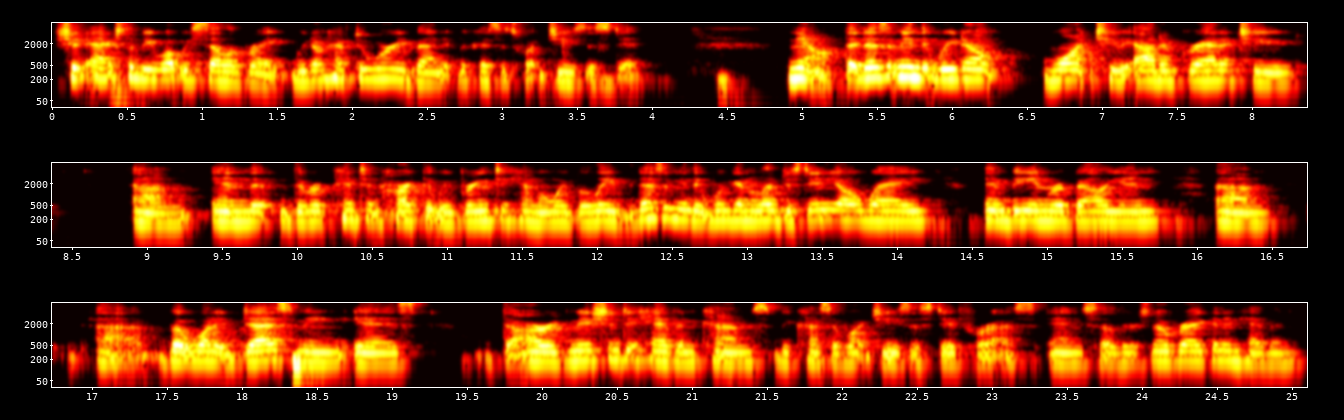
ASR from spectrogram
should actually be what we celebrate. We don't have to worry about it because it's what Jesus did. Now, that doesn't mean that we don't want to, out of gratitude um, and the, the repentant heart that we bring to Him when we believe, it doesn't mean that we're going to live just any old way and be in rebellion. Um, uh, but what it does mean is the, our admission to heaven comes because of what Jesus did for us. And so there's no bragging in heaven,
